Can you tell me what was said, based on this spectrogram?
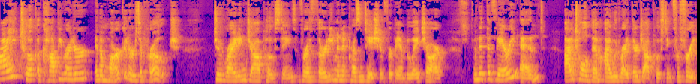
I took a copywriter and a marketer's approach to writing job postings for a 30 minute presentation for Bamboo HR. And at the very end, I told them I would write their job posting for free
